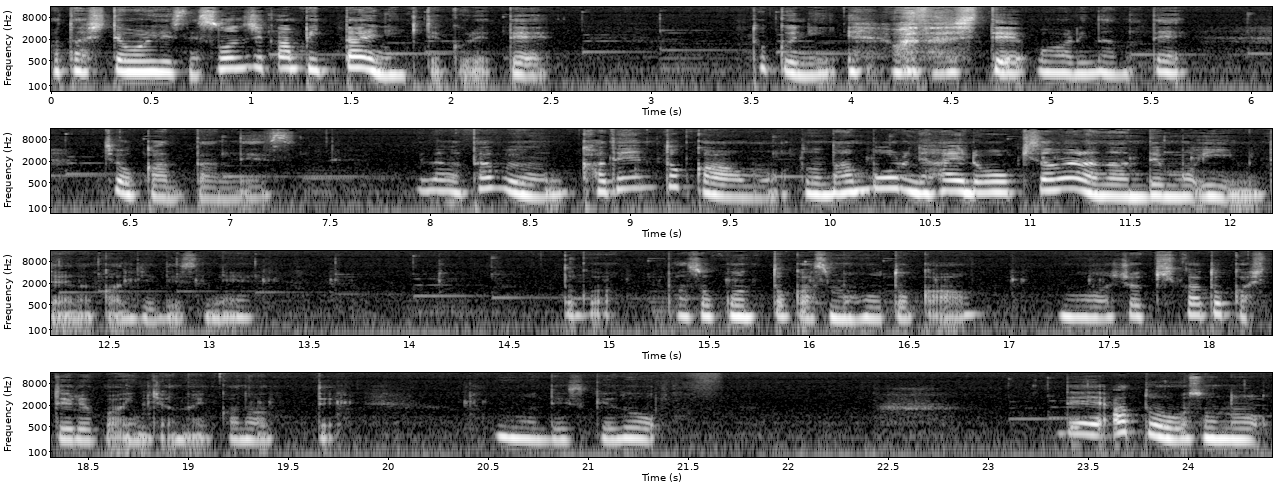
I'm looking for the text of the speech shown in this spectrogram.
渡して終わりですね。その時間ぴったりに来てくれて特に 渡して終わりなので超簡単です。でなんか多分家電とかもその段ボールに入る大きさなら何でもいいみたいな感じですね。とかパソコンとかスマホとかもう初期化とかしてればいいんじゃないかなって思うんですけど。であとその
